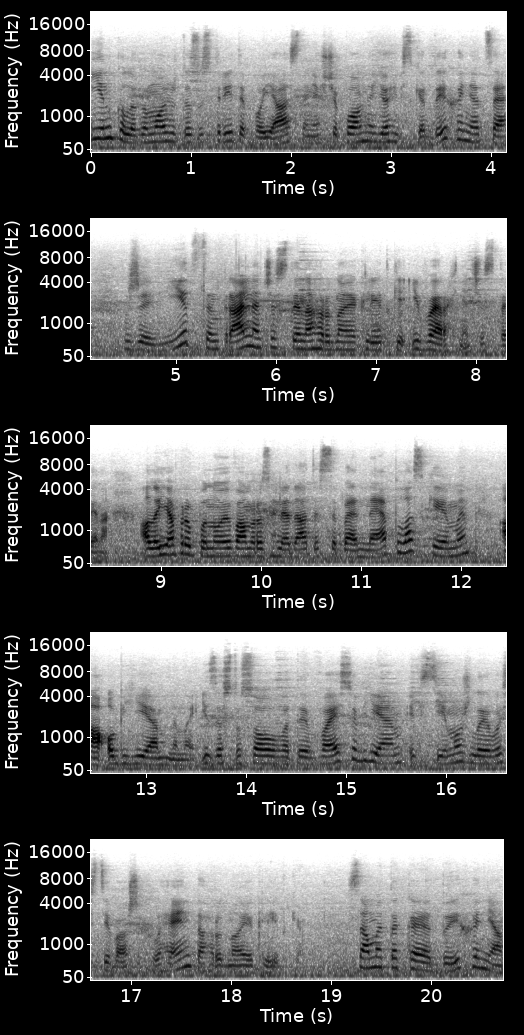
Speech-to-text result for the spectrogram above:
Інколи ви можете зустріти пояснення, що повне йогівське дихання це живіт, центральна частина грудної клітки і верхня частина. Але я пропоную вам розглядати себе не пласкими, а об'ємними і застосовувати весь об'єм і всі можливості ваших легень та грудної клітки. Саме таке дихання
